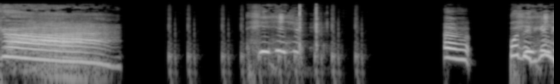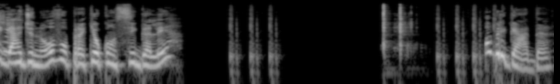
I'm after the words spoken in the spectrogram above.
Ah, poderia ligar de novo para que eu consiga ler? Obrigada.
